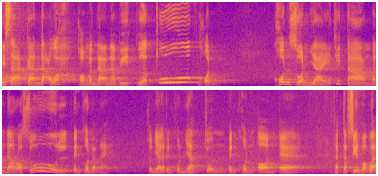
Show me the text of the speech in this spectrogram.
ติศาสตร์การด่าวะของบรรดานาบีเกือบทุกคน คนส่วนใหญ่ที่ตามบรรดารอซูล เป็นคนแบบไหน ส่วนใหญ่แล้วเป็นคนยากจนเป็นคนอ่อนแอ นักตัฟซีรบอกว่า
